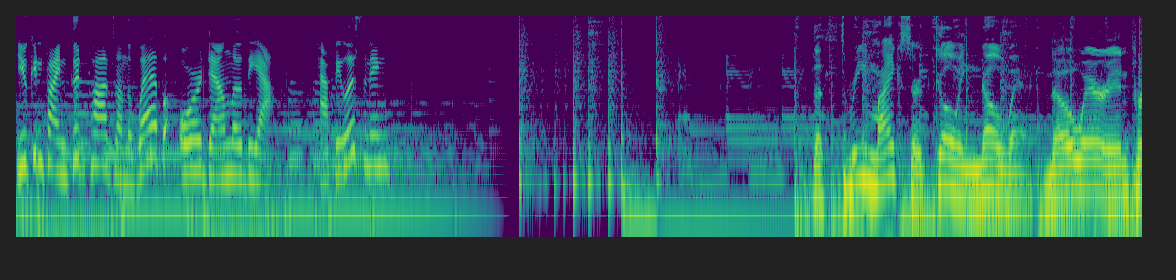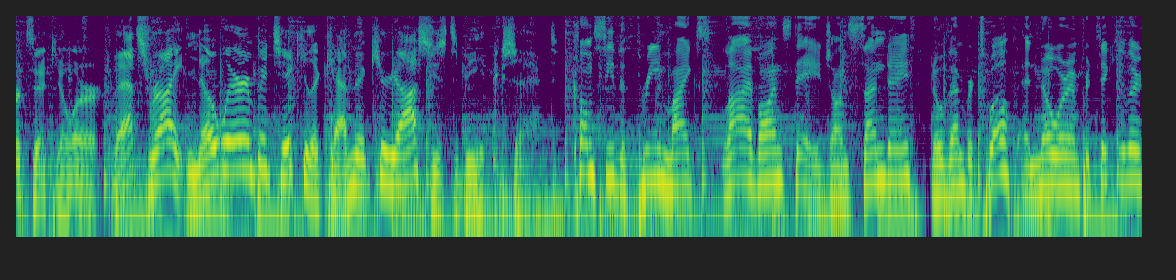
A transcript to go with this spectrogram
You can find Goodpods on the web or download the app. Happy listening! The three Mikes are going nowhere. Nowhere in particular. That's right, nowhere in particular. Cabinet Curiosities to be exact. Come see the three Mikes live on stage on Sunday, November 12th, and nowhere in particular,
